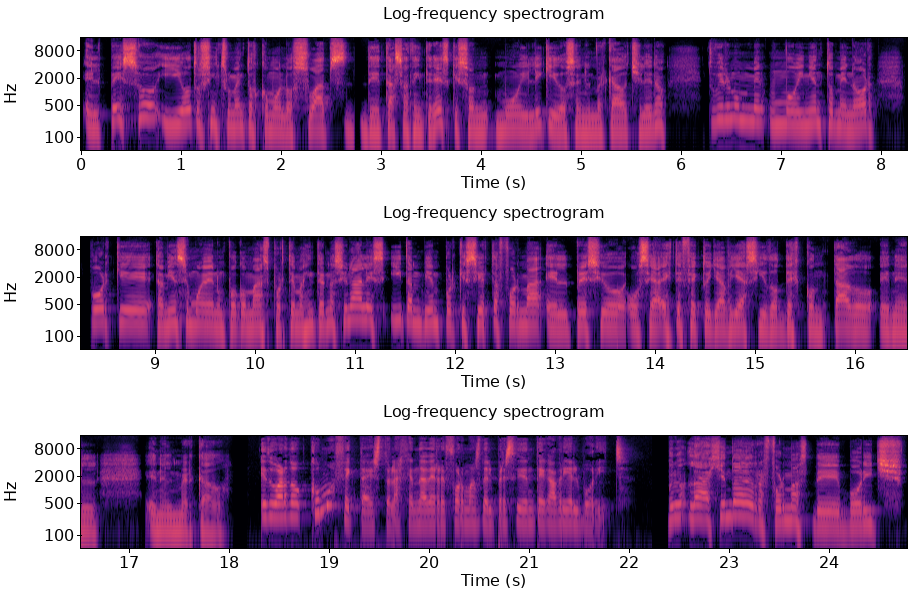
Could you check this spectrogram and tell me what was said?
el peso y otros instrumentos como los swaps de tasas de interés, que son muy líquidos en el mercado chileno, tuvieron un, movimiento menor porque también se mueven un poco más por temas internacionales y también porque, de cierta forma, el precio, o sea, este efecto ya había sido descontado en el, en el mercado. Eduardo, ¿cómo afecta esto la agenda de reformas del presidente Gabriel Boric? Bueno, la agenda de reformas de Boric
